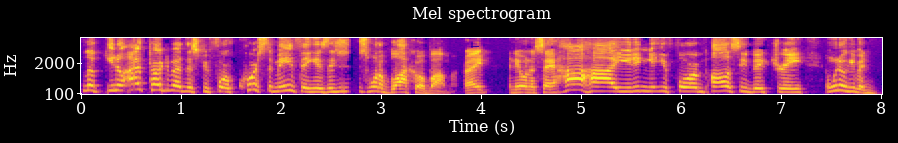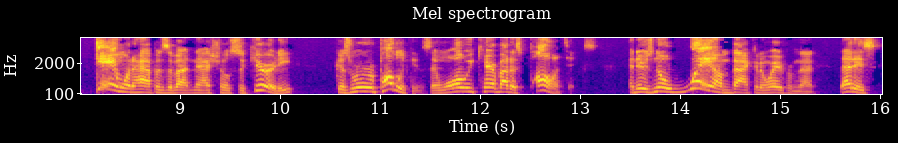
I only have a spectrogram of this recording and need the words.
Look, you know, I've talked about this before. Of course, the main thing is they just want to block Obama, right? And they want to say, ha ha, you didn't get your foreign policy victory, and we don't give a damn what happens about national security because we're Republicans, and all we care about is politics. And there's no way I'm backing away from that. That is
